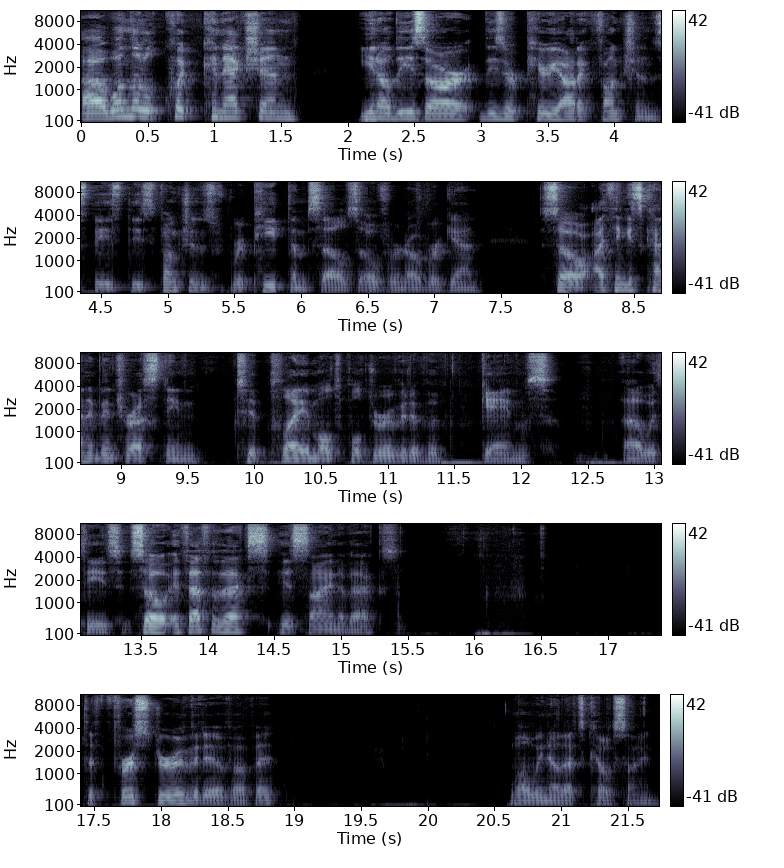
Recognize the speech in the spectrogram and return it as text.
Uh, one little quick connection. You know, these are these are periodic functions. These these functions repeat themselves over and over again. So I think it's kind of interesting to play multiple derivative of games uh, with these. So if f of x is sine of x, the first derivative of it, well, we know that's cosine.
